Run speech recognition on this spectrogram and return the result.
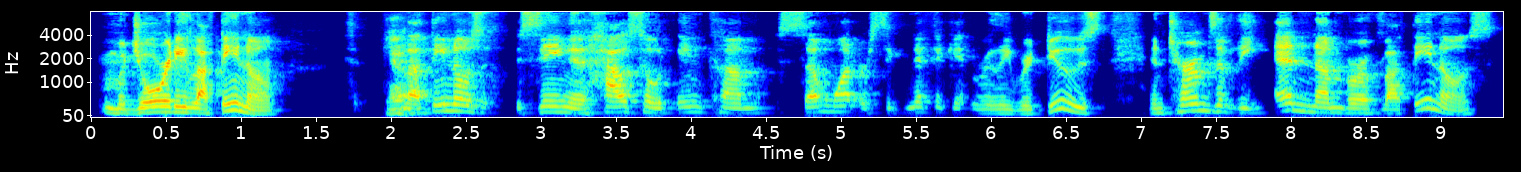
majority Latino. Yeah. Latinos seeing a household income somewhat or significantly reduced in terms of the end number of Latinos.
